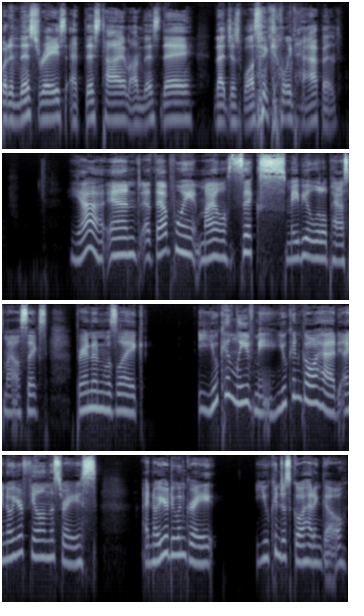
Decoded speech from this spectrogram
But in this race, at this time, on this day, that just wasn't going to happen. Yeah. And at that point, mile six, maybe a little past mile six, Brandon was like, You can leave me. You can go ahead. I know you're feeling this race. I know you're doing great. You can just go ahead and go.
